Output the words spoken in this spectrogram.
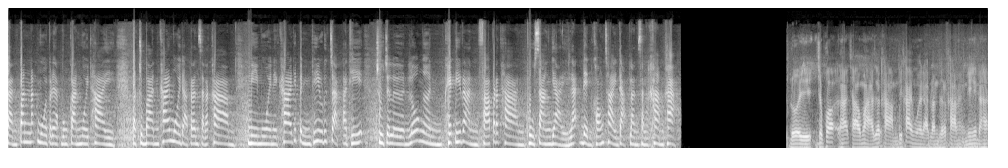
การปั้นนักมวยประดับวงการมวยไทย ปัจจุบันค่ายมวยดาบรันสารคาม มีมวยในค่ายที่เป็นที่รู้จักอาทิชูเจริญ โล่เงิน เพชรนิรันฟ้าประธาน ภูซางใหญ่ และเด่นของชัยดาบรันสารคามค่ะ โดยเฉพาะนะฮะชาวมหาสารคามที่ค่ายมวยดาบรันสารคามแห่งนี้นะฮะ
